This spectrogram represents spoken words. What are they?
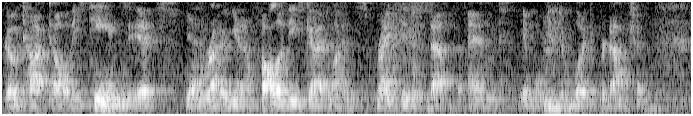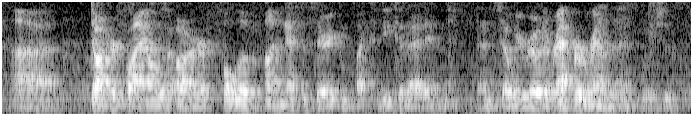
go talk to all these teams, it's, Yeah. you know, follow these guidelines, write this stuff, and it will be deployed to production. Uh, Docker files are full of unnecessary complexity to that end, and so we wrote a wrapper around that, which is,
